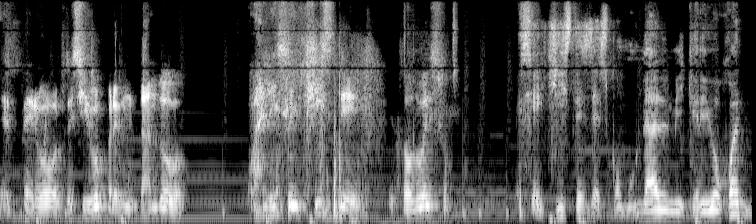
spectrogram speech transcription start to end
Eh, pero te sigo preguntando, ¿cuál es el chiste de todo eso? Ese chiste es descomunal, mi querido Juan.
